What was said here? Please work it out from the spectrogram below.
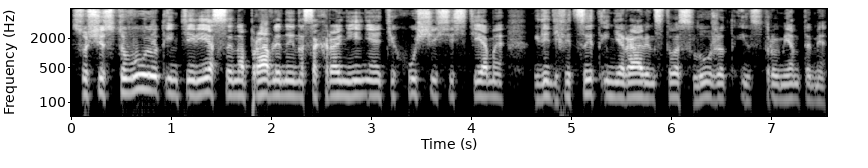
существуют интересы, направленные на сохранение текущей системы, где дефицит и неравенство служат инструментами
